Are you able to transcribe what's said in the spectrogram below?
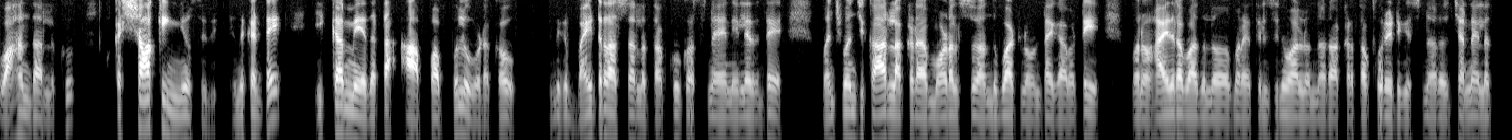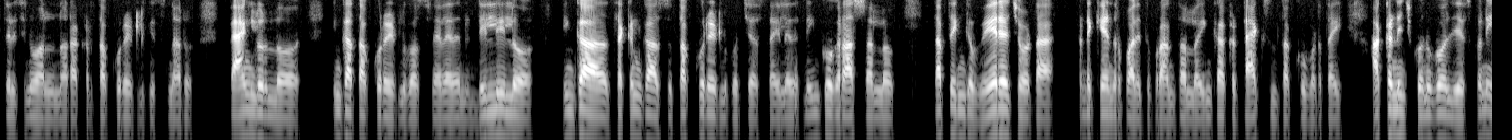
వాహనదారులకు ఒక షాకింగ్ న్యూస్ ఇది. ఎందుకంటే ఇక మీదట ఆ పప్పులు ఉడకవు. ఎందుకంటే బయట రాష్ట్రాల్లో తక్కువకి వస్తున్నాయని లేదంటే మంచి మంచి కార్లు అక్కడ మోడల్స్ అందుబాటులో ఉంటాయి కాబట్టి మనం హైదరాబాద్లో మనకు తెలిసిన వాళ్ళు ఉన్నారు అక్కడ తక్కువ రేటుకి ఇస్తున్నారు. చెన్నైలో తెలిసిన వాళ్ళు ఉన్నారు అక్కడ తక్కువ రేట్లకి ఇస్తున్నారు. బెంగళూరులో ఇంకా తక్కువ రేట్లకు వస్తున్నాయి. లేదంటే ఢిల్లీలో ఇంకా సెకండ్ కార్స్ తక్కువ రేట్లకు వచ్చేస్తాయి. లేదంటే ఇంకొక రాష్ట్రాల్లో తప్పితే ఇంకా వేరే చోట అంటే కేంద్రపాలిత ప్రాంతాల్లో ఇంకా అక్కడ ట్యాక్సులు తక్కువ పడతాయి. అక్కడి నుంచి కొనుగోలు చేసుకొని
